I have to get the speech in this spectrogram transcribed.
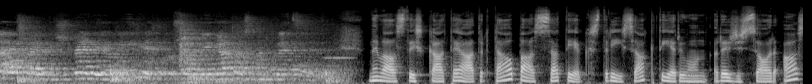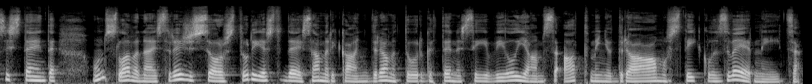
aizvaidīšu pēdējo vīrieti, kurš vēl bija gatavs man precēt. Nevalstiskā teātra telpās satiekas trīs aktieri un režisora asistente, un slavenais režisors tur iestudējis amerikāņu dramaturga Tenesija Viljamsa atmiņu drāmu Stikla zvērnīca.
